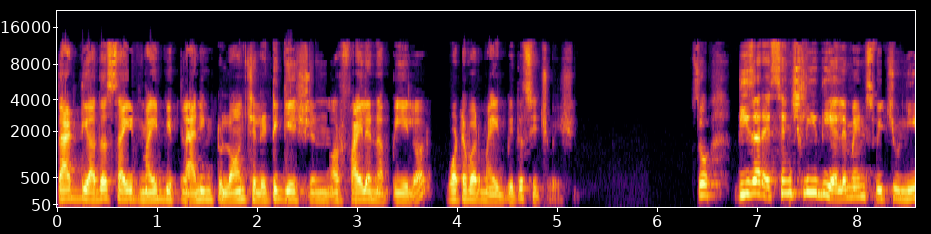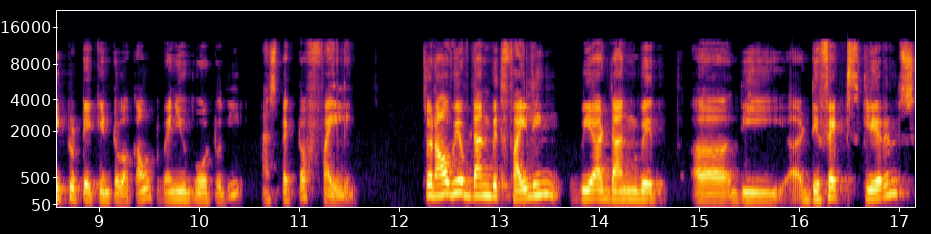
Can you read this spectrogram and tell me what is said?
that the other side might be planning to launch a litigation or file an appeal or whatever might be the situation. So these are essentially the elements which you need to take into account when you go to the aspect of filing. So now we have done with filing, we are done with uh, the uh, defects clearance,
